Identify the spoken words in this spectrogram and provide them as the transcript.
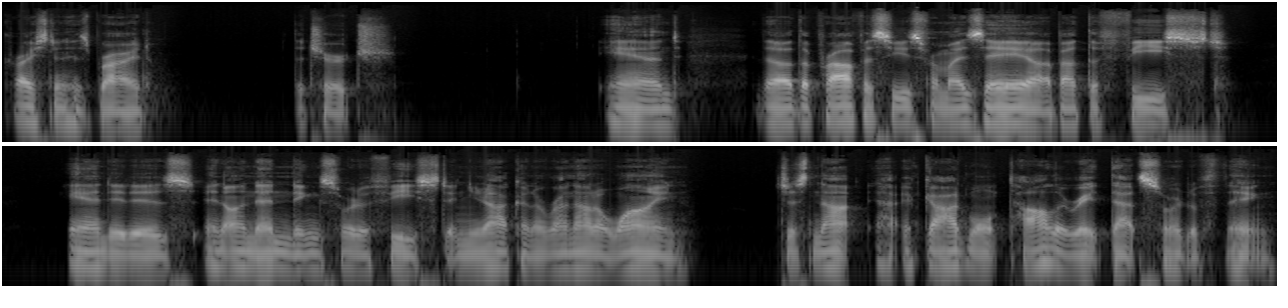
Christ and his bride, the church. And the the prophecies from Isaiah about the feast and it is an unending sort of feast and you're not going to run out of wine. Just not God won't tolerate that sort of thing.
